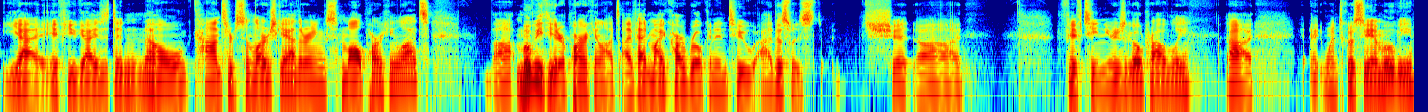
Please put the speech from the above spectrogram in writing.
yeah, if you guys didn't know, concerts and large gatherings, mall parking lots, uh, movie theater parking lots. I've had my car broken into. Uh, this was shit. Uh, 15 years ago, probably. Uh, I went to go see a movie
